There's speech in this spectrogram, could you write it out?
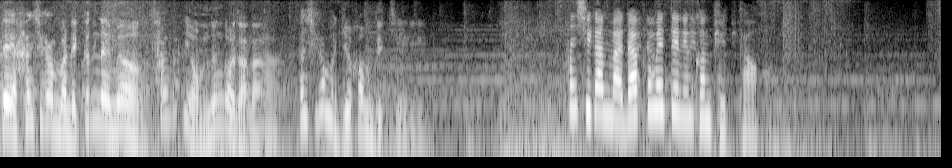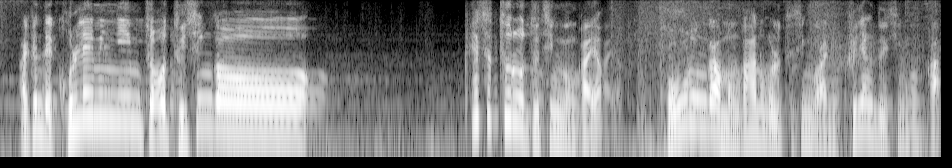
때 한 시간 만에 끝내면 상관이 없는 거잖아 한 시간만 기억하면 됐지 1시간마다 포맷되는 컴퓨터. 아 근데 골레미님 저거 드신 거 패스트로 드신 건가요? 보론가 뭔가 하는 걸로 드신 거 아니면 그냥 드신 건가?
